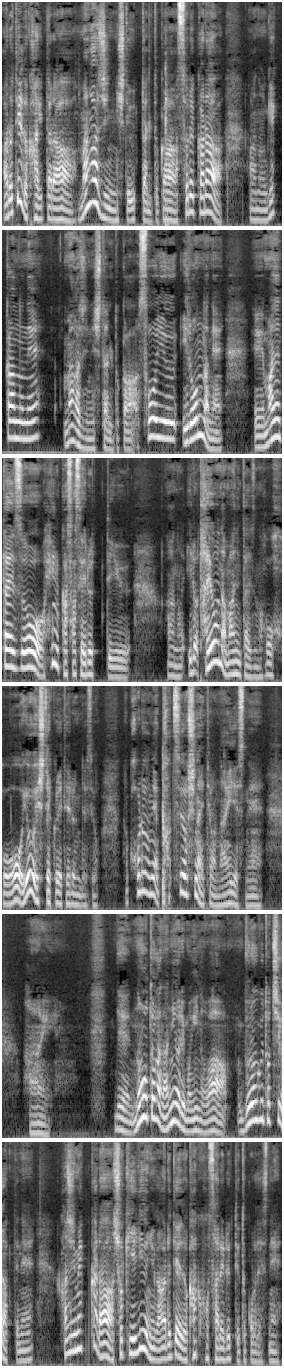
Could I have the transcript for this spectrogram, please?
ある程度書いたら、マガジンにして売ったりとか、それから、あの、月間のね、マガジンにしたりとか、そういういろんなね、えー、マネタイズを変化させるっていう、あの、色、多様なマネタイズの方法を用意してくれてるんですよ。これをね、活用しない手はないですね。はい。で、ノートが何よりもいいのは、ブログと違ってね、初めから初期流入がある程度確保されるっていうところですね。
